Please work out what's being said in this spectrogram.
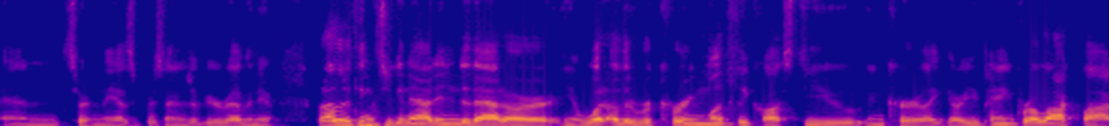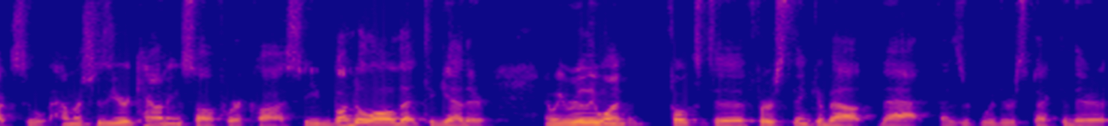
and certainly as a percentage of your revenue. But other things you can add into that are, you know, what other recurring monthly costs do you incur? Like, are you paying for a lockbox? How much does your accounting software cost? So you bundle all that together. And we really want folks to first think about that as with respect to their,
